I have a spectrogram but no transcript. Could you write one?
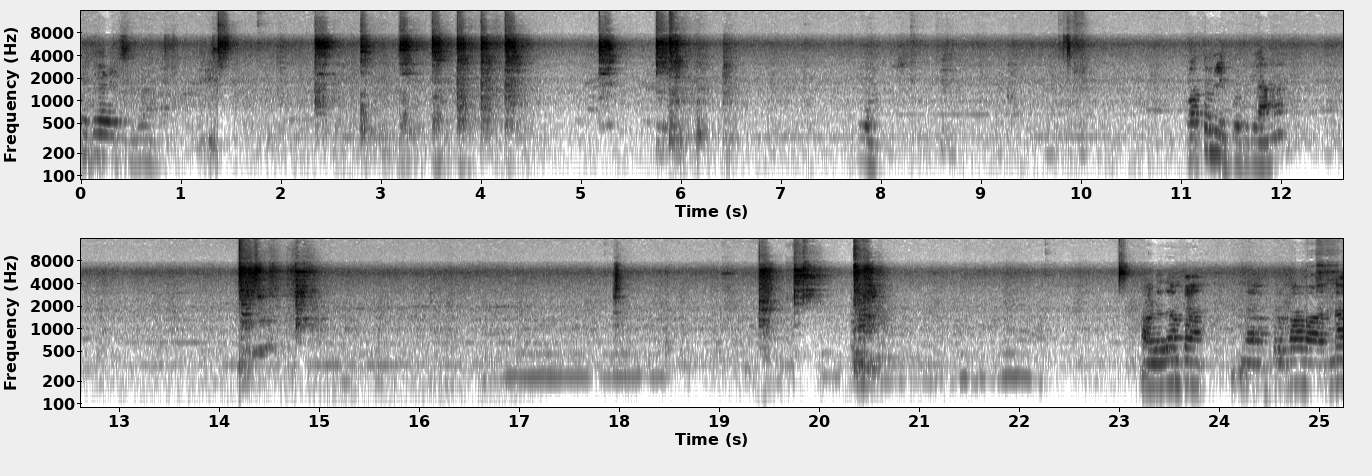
ரெடி ஆகிடுச்சுப்பா கொத்தமல்லி போட்டுக்கலாம்? அவ்வளோதான்ப்பா நான் அப்புறமா வரனா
